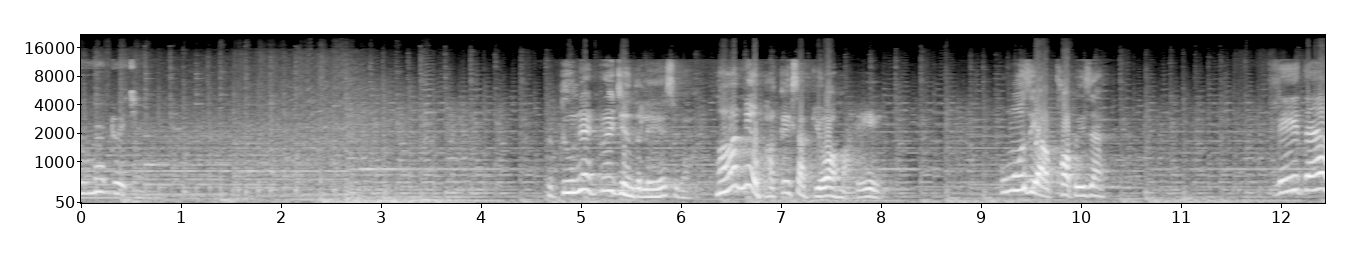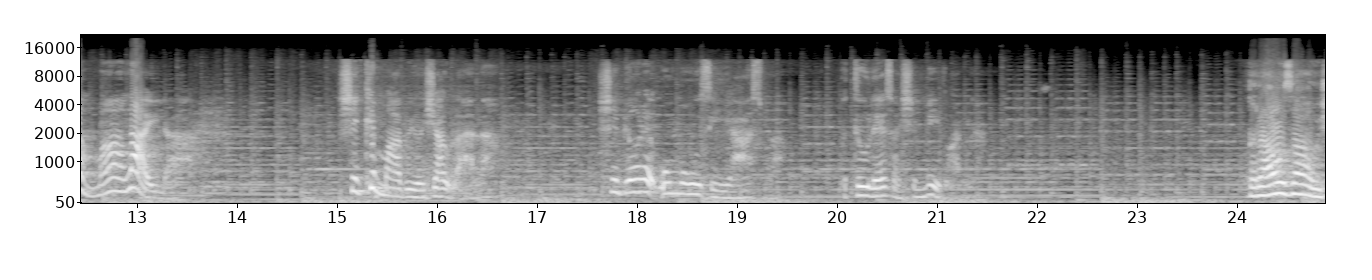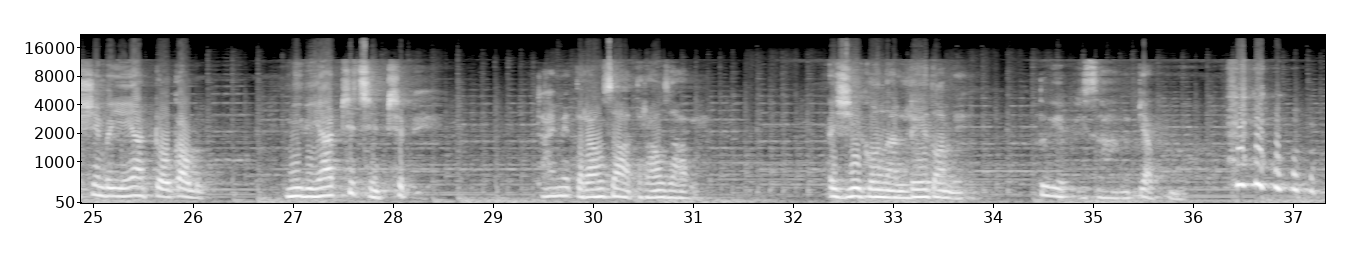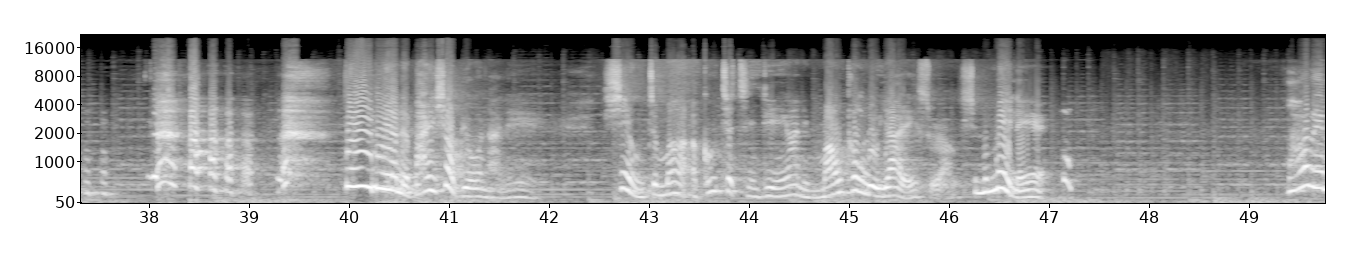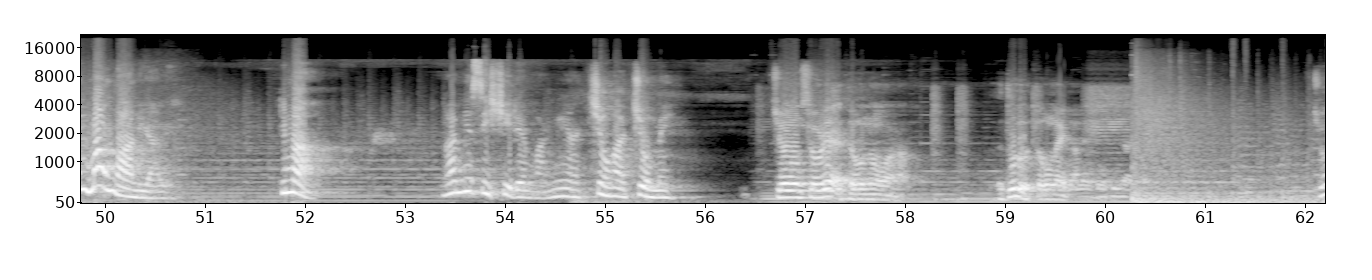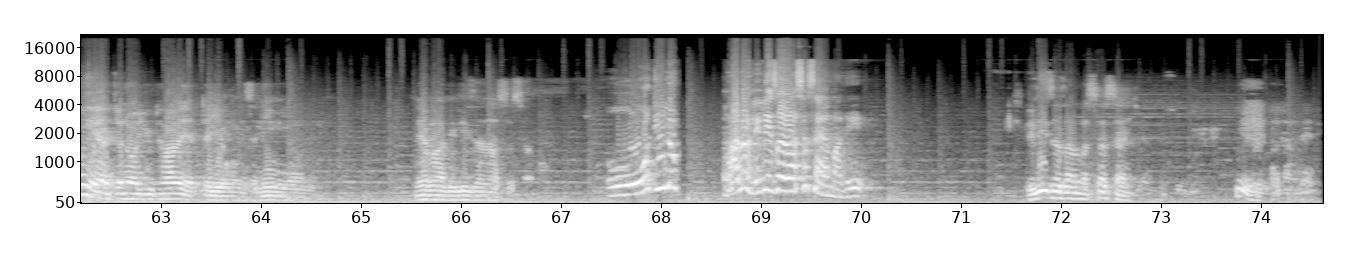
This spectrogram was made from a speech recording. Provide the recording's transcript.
သူနဲ့တွေ့ချင်တယ်ဘသူနဲ့တွေ့ကျင်တယ်လဲဆိုတာငါနဲ့ဘာကိစ္စပြောရမှာလဲဦးမိုးစရာခေါ်ပေးစမ်းလေတန်းမာလိုက်လားရှင်ခစ်မာပြီးတော့ရောက်လာလားရှင်ပြောတဲ့ဦးမိုးစီရာဆိုတာဘာတူလဲဆိုတာရှင်မေ့သွားပြီလားသရောင်းစားကိုရှင်ဘရင်ကတော်ကောက်လို့မိဖုရားဖြစ်ချင်းဖြစ်ပဲ ဒါပေမဲ့သရောင်းစားကသရောင်းစားပဲအရေးကွန်သာလဲသွားမယ်သူ့ရဲ့ဗီဇာမပြောက်ဘူးတေးသေးရတယ်ဘာလျှောက်ပြောနေတာလဲရှင်ကိုကျမအခုချက်ချင်းတင်ကနေမောင်းထုတ်လို့ရတယ်ဆိုတာကိုရှင်မမေ့နဲ့ဘာလဲမောက်မာနေတာလဲဒီမှာငါမျက်စိရှိတယ်မှာနင်ကကြုံဟာကြုံမင်းဂျုံဆိုတဲ့အသုံးတော့က ဘသူ့ကိုသုံးလိုက်တာလဲပုံပြရတယ်။ကျွငယ်ကကျွန်တော်ယူထားတဲ့တရားဝင်ဇနီးမယားလို့နေပါလေးလေးစားစားဆက်ဆက်ပါ။အိုးဒီလိုဘာလို့လေးလေးစားစားဆက်ဆံရမှာလဲလေးလေးစားစားမဆက်ဆံကြဘူးဆိုပြီးသူ့ရဲ့ဘာသာနဲ့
